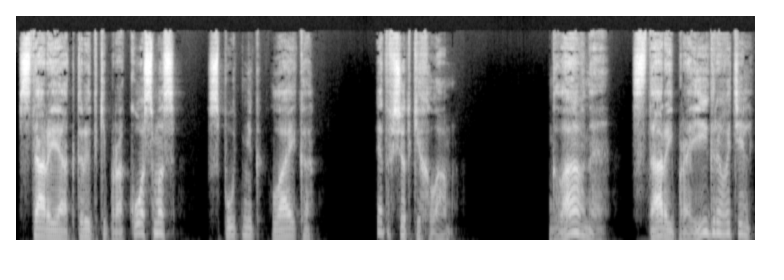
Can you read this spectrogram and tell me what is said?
старые открытки про космос, спутник, лайка. Это все-таки хлам. Главное — старый проигрыватель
